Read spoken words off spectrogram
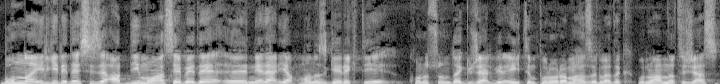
Bununla ilgili de size adli muhasebede e, neler yapmanız gerektiği konusunda güzel bir eğitim programı hazırladık. Bunu anlatacağız.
